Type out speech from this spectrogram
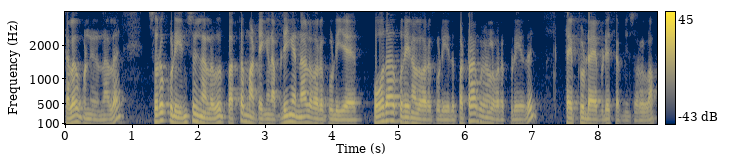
செலவு பண்ணிடுறதுனால சுரக்கூடிய இன்சுலின் அளவு பத்த மாட்டேங்குது. அப்படிங்கிறனால வரக்கூடிய போதாக்குறையினால் வரக்கூடியது பற்றாக்குறையினால் வரக்கூடியது டைப் டூ டயபெட்டிஸ் அப்படின்னு சொல்லலாம்.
